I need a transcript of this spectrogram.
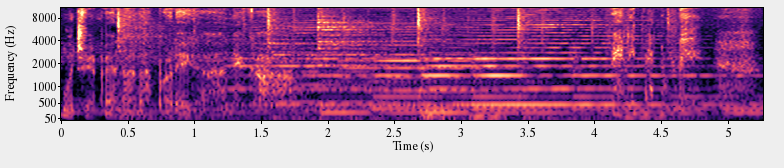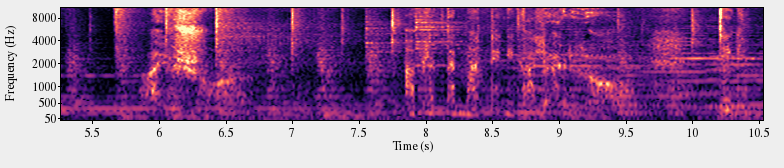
मुझे पहनाना पड़ेगा आने का मैं नहीं पहनूँगी। आयुष आप लगता है मानने नहीं वाले। पहन लो। ठीक है।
